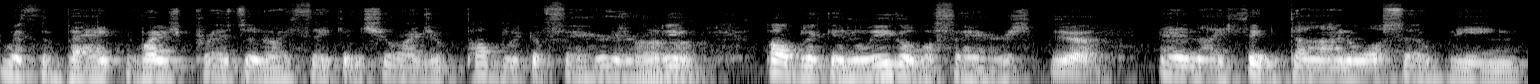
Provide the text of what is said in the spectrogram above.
with the bank, vice president, I think, in charge of public affairs or le- Uh-huh. public and legal affairs. yeah, And I think Don also being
